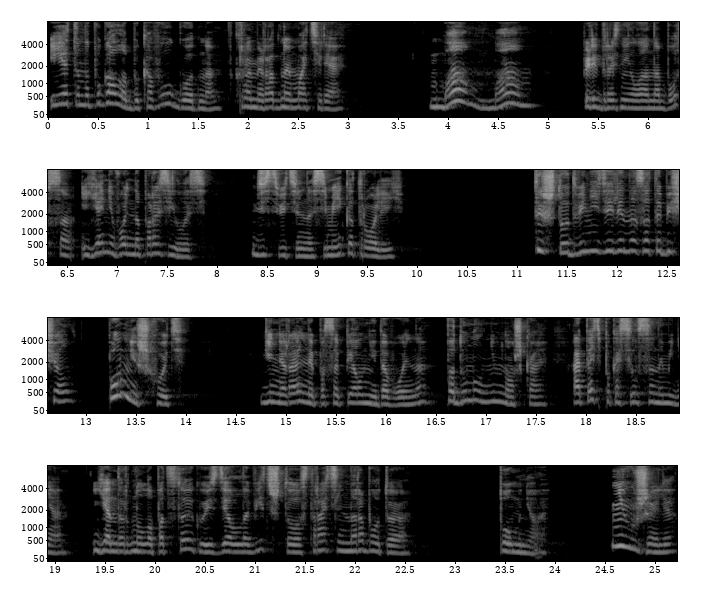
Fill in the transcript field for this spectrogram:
и это напугало бы кого угодно, кроме родной матери. «Мам, мам!» – передразнила она босса, и я невольно поразилась. Действительно, семейка троллей. «Ты что, две недели назад обещал? Помнишь хоть?» Генеральный посопел недовольно, подумал немножко – Опять покосился на меня. Я нырнула под стойку и сделала вид, что старательно работаю. «Помню». «Неужели?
